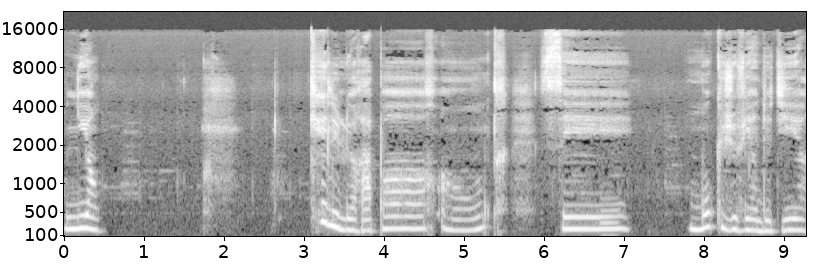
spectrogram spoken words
lion. Quel est le rapport entre ces mots que je viens de dire?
